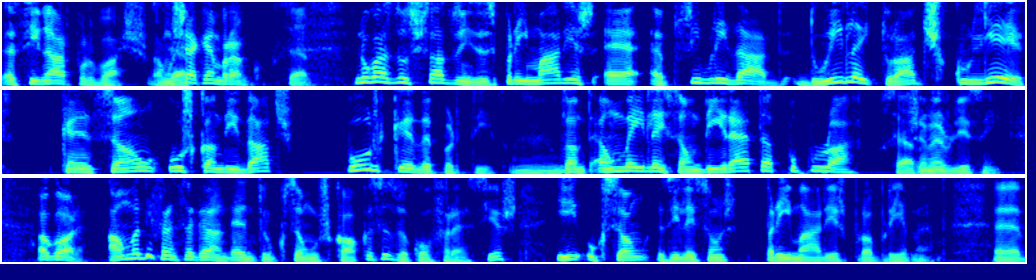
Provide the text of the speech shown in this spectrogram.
assinar por baixo. É um Certo. cheque em branco. Certo. No caso dos Estados Unidos, as primárias é a possibilidade do eleitorado escolher quem são os candidatos por cada partido. Portanto, é uma eleição direta popular. Uhum. Chamemos-lhe assim. Agora, há uma diferença grande entre o que são os caucuses, ou conferências, e o que são as eleições primárias propriamente. Eh,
